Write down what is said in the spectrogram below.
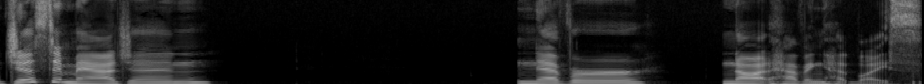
Just imagine never not having head lice.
